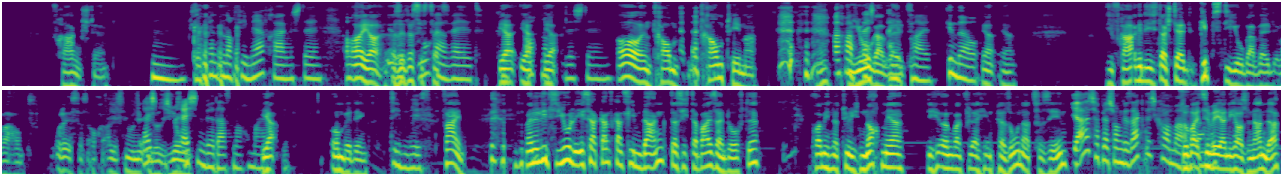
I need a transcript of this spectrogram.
Fragen stellen. Hm. Wir könnten noch viel mehr Fragen stellen. Auch Ah ja, also das ist tats- Yoga-Welt. Ja, ja, auch noch ja. viele stellen. Oh, ein Traum, ein Traumthema. Mach mal Die Yoga-Welt. Genau. Ja, ja. Die Frage, die sich da stellt, gibt's die Yoga-Welt überhaupt? Oder ist das auch alles nur eine Vielleicht Illusion? besprechen wir das nochmal. Ja. Unbedingt. Demnächst. Fein. Meine liebste Jule, ich sag ganz, ganz lieben Dank, dass ich dabei sein durfte. Freue mich natürlich noch mehr, dich irgendwann vielleicht in Persona zu sehen. Ja, ich habe ja schon gesagt, ich komme. So weit aber- sind wir ja nicht auseinander.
